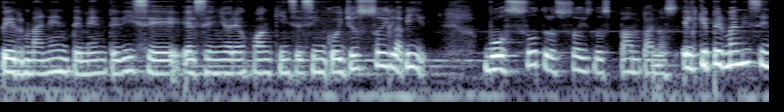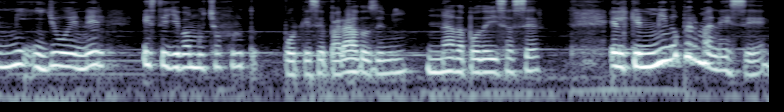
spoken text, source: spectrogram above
permanentemente, dice el Señor en Juan 15:5, yo soy la vid, vosotros sois los pámpanos, el que permanece en mí y yo en él, este lleva mucho fruto, porque separados de mí nada podéis hacer. El que en mí no permanece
